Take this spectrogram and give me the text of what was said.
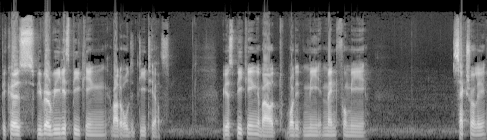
because we were really speaking about all the details. We are speaking about what it me- meant for me sexually,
